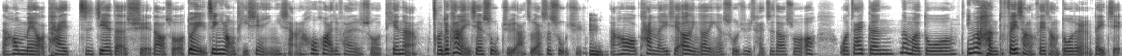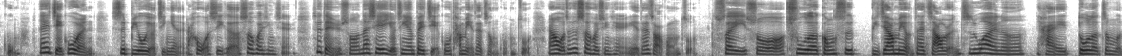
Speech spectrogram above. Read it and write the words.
然后没有太直接的学到说对金融体系的影响。然后后来就发现说，天哪！我就看了一些数据啊，主要是数据，嗯，然后看了一些二零二零的数据，才知道说，哦，我在跟那么多，因为很非常非常多的人被解雇嘛，那些解雇人是比我有经验的，然后我是一个社会新鲜人，所以等于说那些有经验被解雇，他们也在这种工作，然后我这个社会新鲜人也在找工作，所以说除了公司比较没有在招人之外呢，你还多了这么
